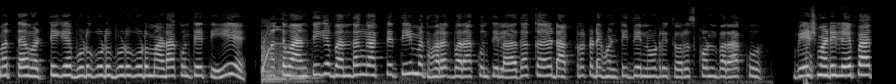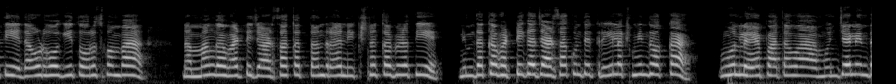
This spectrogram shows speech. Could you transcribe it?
ಮತ್ತ ಹೊಟ್ಟಿಗೆ ಬುಡುಗುಡು ಬುಡುಗುಡು ಮಾಡಾಕ್ ಕುಂತೈತಿ. ಮತ್ತ ವಾಂತಿಗೆ ಬಂದಂಗ ಆಗ್ತೈತಿ, ಮತ್ತ ಹೊರಗ್ ಬರಾಕ್ ಕುಂತಿಲ್ಲ. ಅದಕ್ಕ ಡಾಕ್ಟರ್ ಕಡೆ ಹೊಂಟಿದ್ದೆ ನೋಡ್ರಿ, ತೋರಿಸ್ಕೊಂಡ್ ಬರಾಕು. ಬೇಷ್ ಮಾಡಿ ಲೇಪಾತಿ ದೌಡ್ ಹೋಗಿ ತೋರಿಸ್ಕೊಂಬ ನಮ್ಮಂಗ ಹೊಟ್ಟಿ ಜಾಡ್ಸಾಕತ್ತಂದ್ರ ನಿಕ್ಷಣಕ್ಕ ಬೀಳತಿ. ನಿಮ್ದಕ್ಕ ಹೊಟ್ಟಿಗ ಜಾಡ್ಸಾಕ್ ಕುಂತೈತ್ರಿ ಲಕ್ಷ್ಮಿಂದು ಅಕ್ಕ. ಹ್ಞೂ ಲೇಪಾತವ ಮುಂಜಾನಿಂದ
